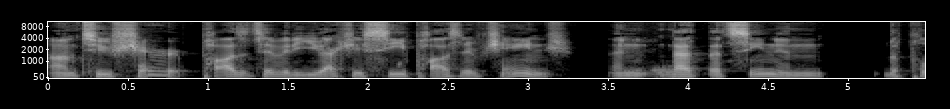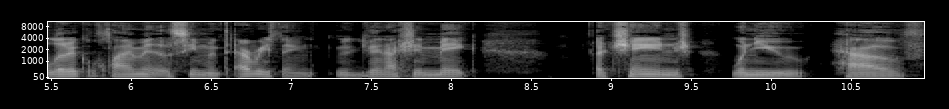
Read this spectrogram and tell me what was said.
um, to share positivity, you actually see positive change, and mm-hmm. that that's seen in the political climate. It's seen with everything. You can actually make a change when you have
